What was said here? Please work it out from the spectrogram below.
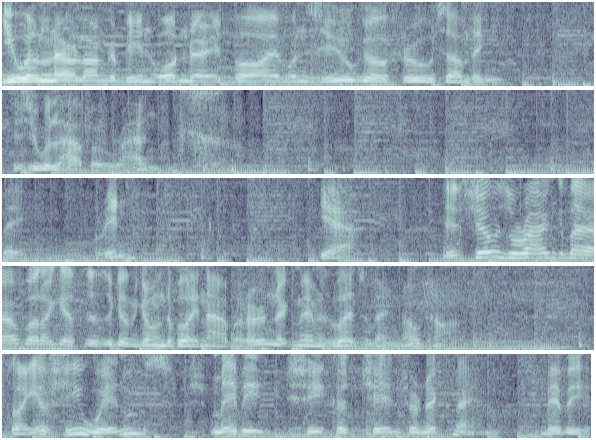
You will no longer be an ordinary boy once you go through something, because you will have a rank. Wait, Rin? Yeah. It shows rank there, but I guess this is gonna come into play now. But her nickname is Legendary Time. So like, if she wins, maybe she could change her nickname. Maybe,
